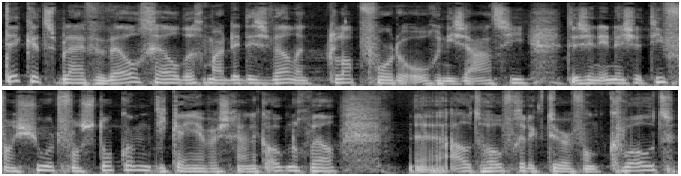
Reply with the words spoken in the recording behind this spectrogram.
Tickets blijven wel geldig, maar dit is wel een klap voor de organisatie. Het is een initiatief van Sjoerd van Stokkem, die ken jij waarschijnlijk ook nog wel. Uh, oud-hoofdredacteur van Quote.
